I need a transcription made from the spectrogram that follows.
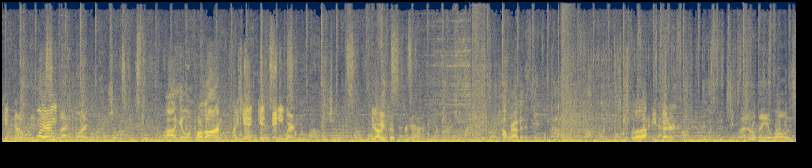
getting out of the way? Black and white. Ah, heal him. Hold on, I can't get anywhere. Get over here. Over here. I'll grab it. Although that'd be better. I don't think it was.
